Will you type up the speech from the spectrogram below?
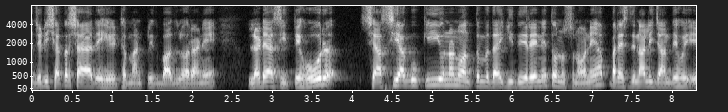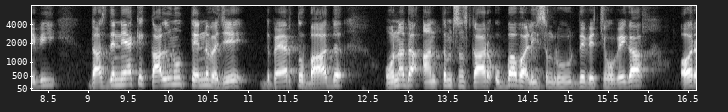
ਜਿਹੜੀ ਛਤਰ ਛਾਇਆ ਦੇ ਹੇਠ ਮਨਪ੍ਰੀਤ ਬਾਦਲ ਹੋਰਾਂ ਨੇ ਲੜਿਆ ਸੀ। ਤੇ ਹੋਰ ਸਿਆਸੀ ਆਗੂ ਕੀ ਉਹਨਾਂ ਨੂੰ ਅੰਤਮ ਵਿਦਾਇਗੀ ਦੇ ਰਹੇ ਨੇ ਤੁਹਾਨੂੰ ਸੁਣਾਉਨੇ ਆ ਪਰ ਇਸ ਦੇ ਨਾਲ ਹੀ ਜਾਂਦੇ ਹੋਏ ਇਹ ਵੀ ਦੱਸ ਦਿੰਨੇ ਆ ਕਿ ਕੱਲ ਨੂੰ 3 ਵਜੇ ਦੁਪਹਿਰ ਤੋਂ ਬਾਅਦ ਉਹਨਾਂ ਦਾ ਅੰਤਮ ਸੰਸਕਾਰ ਉੱਭਾ ਵਾਲੀ ਸੰਗਰੂਰ ਦੇ ਵਿੱਚ ਹੋਵੇਗਾ। ਔਰ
